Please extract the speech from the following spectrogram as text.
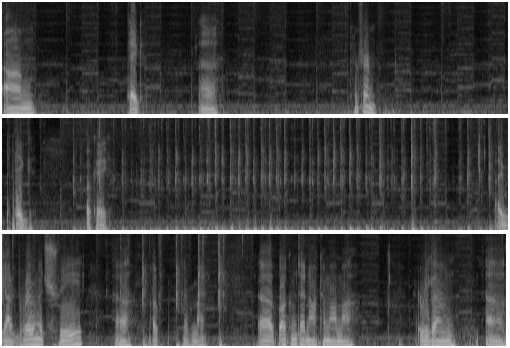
Um, pig. Uh, confirm. Pig. Okay. I've got a broom, a tree. Uh, oh, never mind. Uh, welcome to Nakamama. Regon. Uh,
